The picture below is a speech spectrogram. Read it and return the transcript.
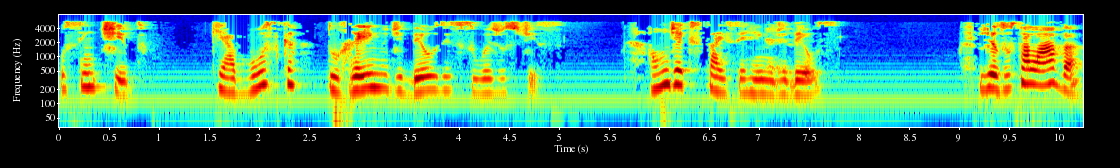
o sentido, que é a busca do reino de Deus e sua justiça. Aonde é que está esse reino de Deus? Jesus falava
